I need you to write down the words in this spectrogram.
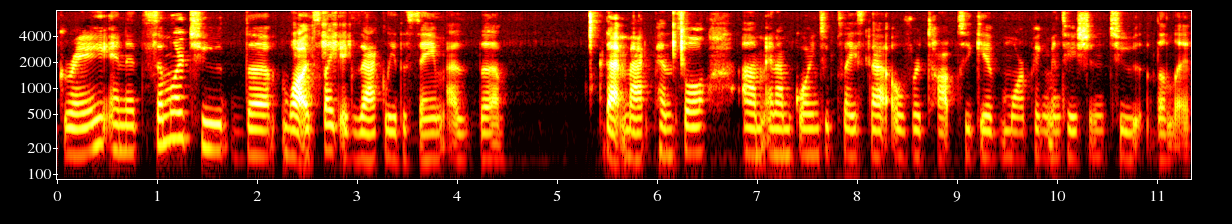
gray and it's similar to the, well, it's like exactly the same as the that MAC pencil um, and I'm going to place that over top to give more pigmentation to the lid.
